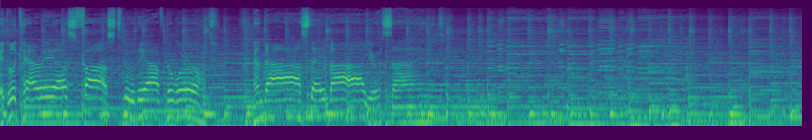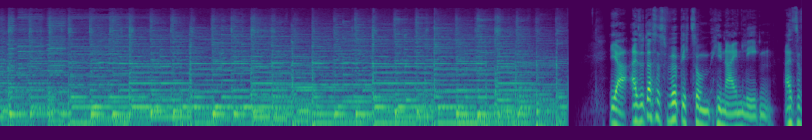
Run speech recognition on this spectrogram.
It will carry us fast through the afterworld, and I'll stay by your side. Ja, also das ist wirklich zum Hineinlegen. Also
